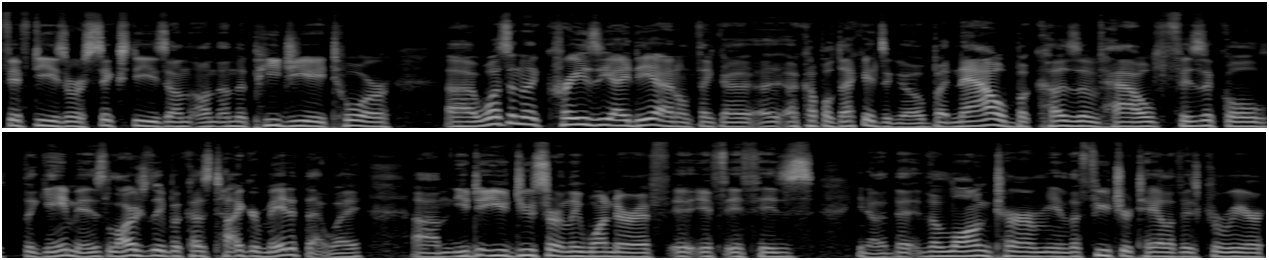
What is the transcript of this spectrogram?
50s or 60s on on, on the PGA Tour uh, wasn't a crazy idea, I don't think, a, a couple decades ago. But now, because of how physical the game is, largely because Tiger made it that way, um, you do you do certainly wonder if if if his you know the the long term you know the future tale of his career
